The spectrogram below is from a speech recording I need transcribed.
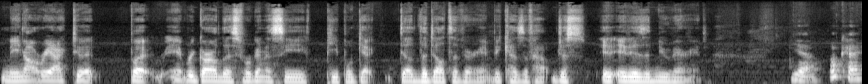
may not react to it, but regardless, we're going to see people get the Delta variant because of how just it, it is a new variant. Yeah. Okay.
